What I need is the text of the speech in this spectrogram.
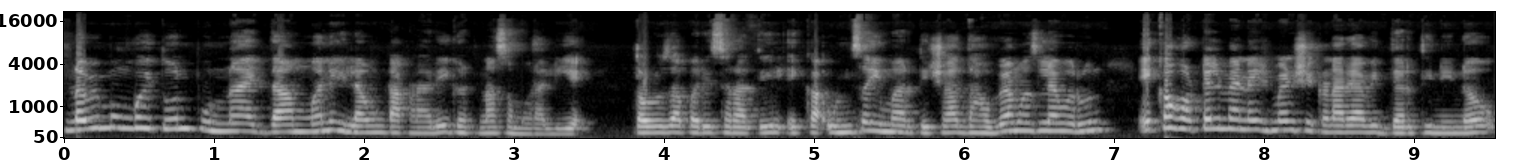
नवी मुंबईतून पुन्हा एकदा मन हिलावून टाकणारी घटना समोर आली आहे. तळोजा परिसरातील एका उंच इमारतीच्या दहाव्या मजल्यावरून एका हॉटेल मॅनेजमेंट शिकणाऱ्या विद्यार्थिनीनं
